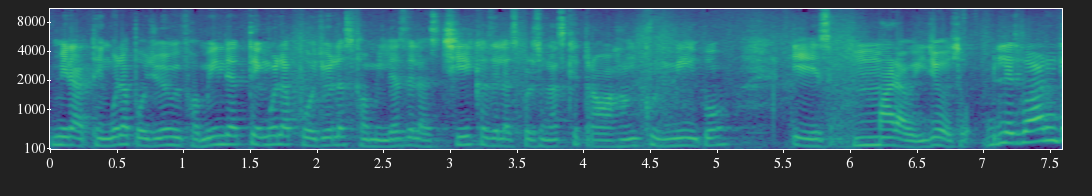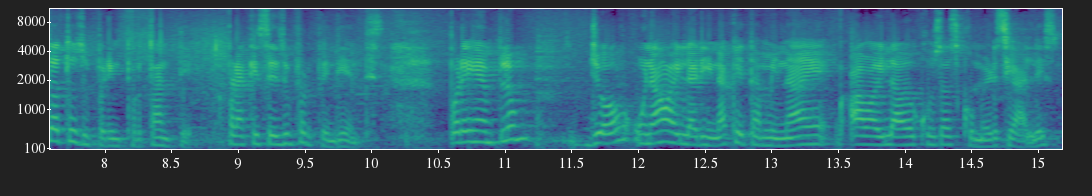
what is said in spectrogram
mira, tengo el apoyo de mi familia, tengo el apoyo de las familias de las chicas, de las personas que trabajan conmigo y es maravilloso. Les voy a dar un dato súper importante para que estén súper pendientes. Por ejemplo, yo, una bailarina que también ha, ha bailado cosas comerciales,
